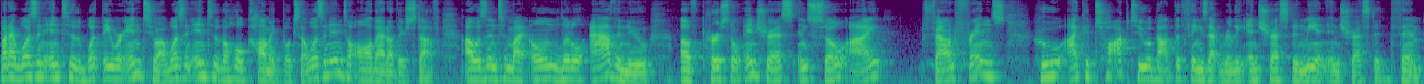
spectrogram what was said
but I wasn't into what they were into. I wasn't into the whole comic books. I wasn't into all that other stuff. I was into my own little avenue of personal interests, and so I found friends who I could talk to about the things that really interested me and interested them.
